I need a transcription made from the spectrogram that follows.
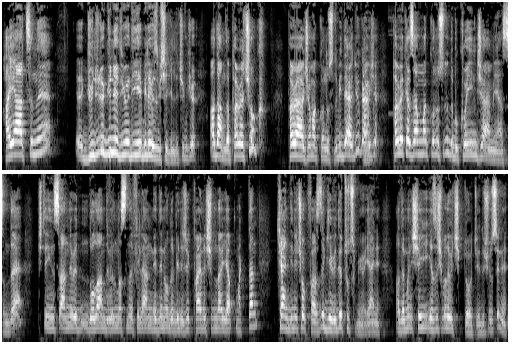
hayatını e, gününü gün ediyor diyebiliriz bir şekilde. Çünkü adamda para çok, para harcamak konusunda bir derdi yok. Ayrıca para kazanmak konusunda da bu coin camiasında işte insanların dolandırılmasına filan neden olabilecek paylaşımlar yapmaktan kendini çok fazla geride tutmuyor. Yani adamın şey yazışmaları çıktı ortaya. Düşünsene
